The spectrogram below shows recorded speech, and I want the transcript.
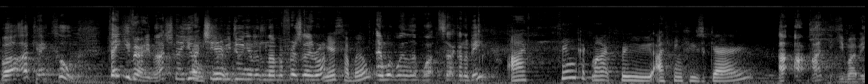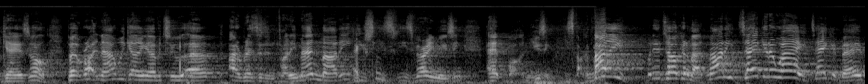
Well, okay, cool. Thank you very much. Now, you're Thank actually going to be doing a little number for us later on. Yes, I will. And what, what's that going to be? I think it might be, I think he's gay. I, I, I think he might be gay as well. But right now, we're going over to uh, our resident funny man, Marty. He's, he's, he's very amusing. And, well, amusing. He's fucking. Marty! What are you talking about? Marty, take it away! Take it, babe.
